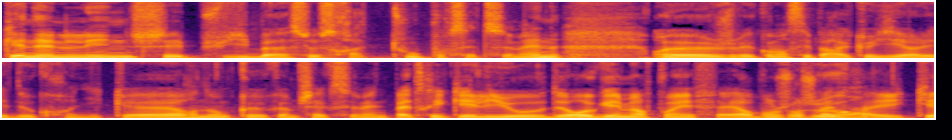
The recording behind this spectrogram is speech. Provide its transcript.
Kenan Lynch, et puis bah, ce sera tout pour cette semaine. Euh, je vais commencer par accueillir les deux chroniqueurs, donc euh, comme chaque semaine, Patrick Helio d'Eurogamer.fr, bonjour, Bonjour. Patrick,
